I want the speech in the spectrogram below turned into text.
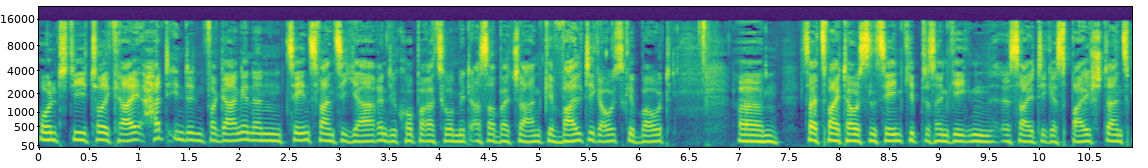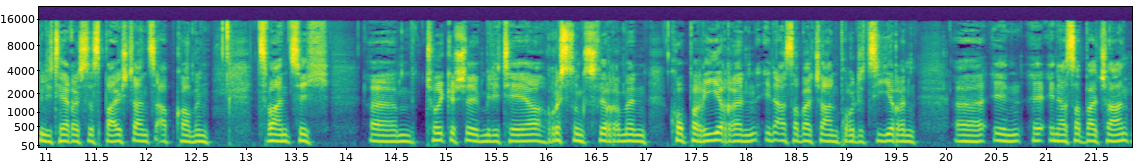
Und die Türkei hat in den vergangenen 10, 20 Jahren die Kooperation mit Aserbaidschan gewaltig ausgebaut. Ähm, seit 2010 gibt es ein gegenseitiges Beistands, militärisches Beistandsabkommen. 20 ähm, türkische Militärrüstungsfirmen kooperieren in Aserbaidschan, produzieren äh, in, äh, in Aserbaidschan.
